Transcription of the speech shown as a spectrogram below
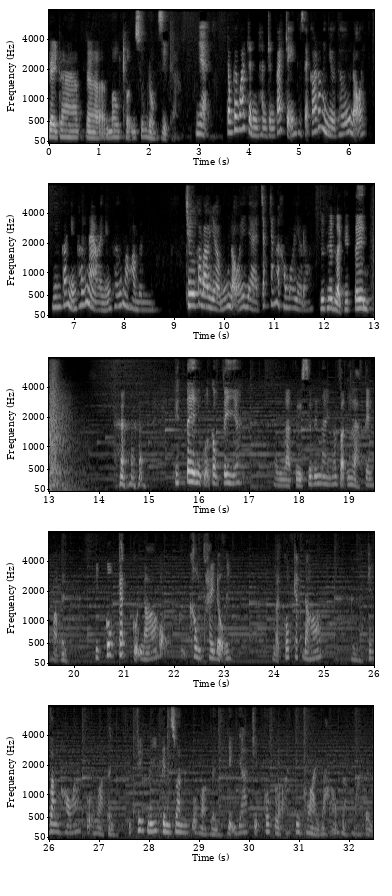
gây ra ờ, mâu thuẫn xung đột gì cả Dạ. Trong cái quá trình hành trình phát triển thì sẽ có rất là nhiều thứ đổi nhưng có những thứ nào là những thứ mà Hòa Bình chưa có bao giờ muốn đổi và chắc chắn là không bao giờ đổi. trước hết là cái tên cái tên của công ty á là từ xưa đến nay nó vẫn là tên Hòa Bình. Cái cốt cách của nó cũng không thay đổi. Mà cốt cách đó là cái văn hóa của Hòa Bình, cái triết lý kinh doanh của Hòa Bình, những giá trị cốt lõi, cái hoài bão và Hòa Bình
